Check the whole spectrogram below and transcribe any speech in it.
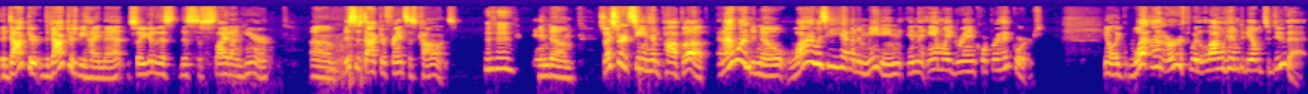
the doctor, the doctor's behind that. So you go to this this slide on here. Um, this is Dr. Francis Collins, mm-hmm. and um, so I started seeing him pop up, and I wanted to know why was he having a meeting in the Amway Grand corporate headquarters? You know, like what on earth would allow him to be able to do that?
